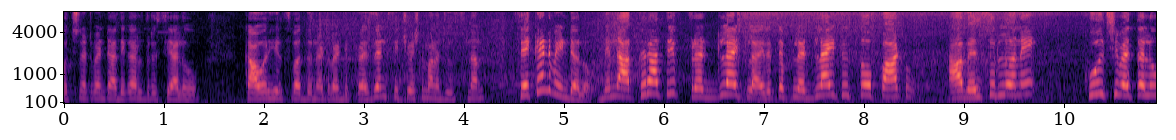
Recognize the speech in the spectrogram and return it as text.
వచ్చినటువంటి అధికారుల దృశ్యాలు కవర్ హిల్స్ వద్ద ఉన్నటువంటి ప్రజెంట్ సిచ్యువేషన్ మనం చూస్తున్నాం. సెకండ్ విండోలో నిన్న అర్ధరాత్రి ఫ్లడ్ లైట్ల ఏదైతే ఫ్లడ్ లైట్లతో పాటు ఆ వెలుతురులోనే కూల్చివేతలు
